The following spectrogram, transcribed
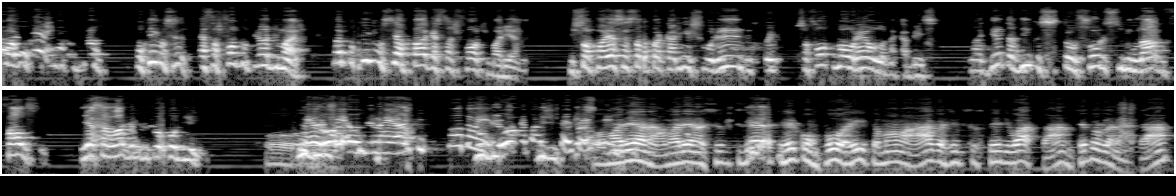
apagou então, por que você. Essas fotos não tem nada demais. Mas por que você apaga essas fotos, Mariana? E só aparece essa tua carinha chorando, só falta uma auréola na cabeça. Não adianta vir com esse teu choro simulado, falso, e essa lágrima de crocodilo. Oh, Meu Deus, é maior que tudo isso. Ô, Mariana, Mariana, se você quiser recompor aí, tomar uma água, a gente suspende o ar, tá? Não tem problema, tá?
